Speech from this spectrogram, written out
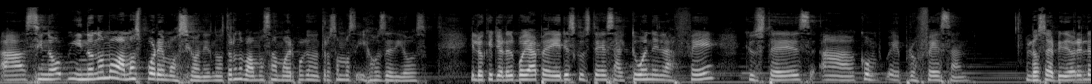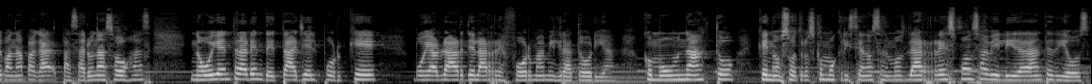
uh, sino, y no nos movamos por emociones. Nosotros nos vamos a mover porque nosotros somos hijos de Dios. Y lo que yo les voy a pedir es que ustedes actúen en la fe que ustedes uh, profesan. Los servidores les van a pagar, pasar unas hojas. No voy a entrar en detalle el por qué voy a hablar de la reforma migratoria como un acto que nosotros como cristianos tenemos la responsabilidad ante Dios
